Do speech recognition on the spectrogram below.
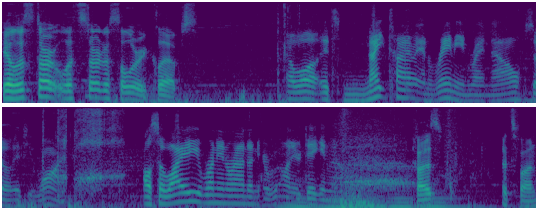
Yeah, let's start. Let's start a solar eclipse. Oh, well, it's nighttime and raining right now, so if you want. Also, why are you running around on your on your digging mountain? Cause it's fun.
